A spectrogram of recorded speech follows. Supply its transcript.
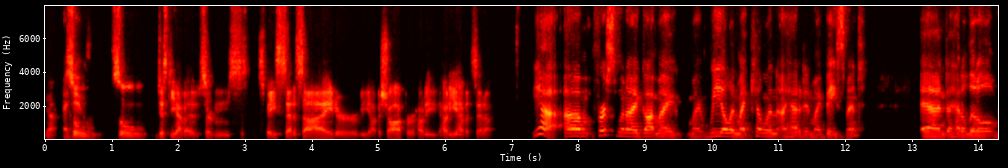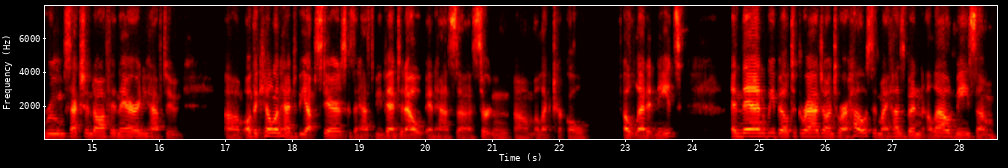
Yeah. I so, do. so just do you have a certain s- space set aside, or do you have a shop, or how do you how do you have it set up? yeah um first when i got my my wheel and my kiln i had it in my basement and i had a little room sectioned off in there and you have to um oh the kiln had to be upstairs because it has to be vented out and has a certain um electrical outlet it needs and then we built a garage onto our house and my husband allowed me some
